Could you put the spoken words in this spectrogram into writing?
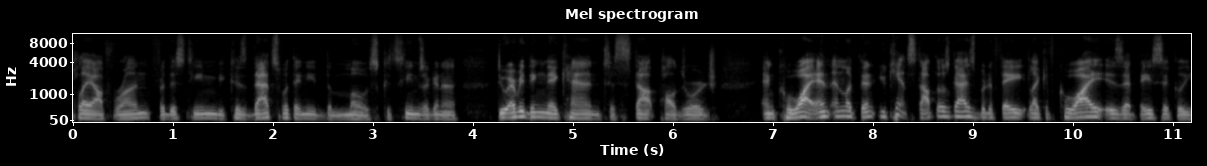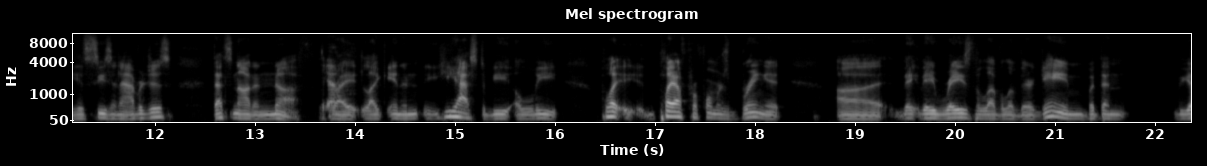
playoff run for this team because that's what they need the most. Because teams are going to do everything they can to stop Paul George and Kawhi. And and look, then you can't stop those guys. But if they like, if Kawhi is at basically his season averages, that's not enough, yeah. right? Like in an, he has to be elite. Play playoff performers bring it uh, they they raise the level of their game, but then the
